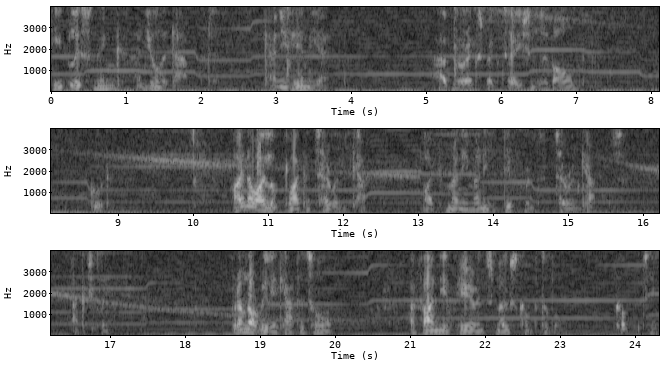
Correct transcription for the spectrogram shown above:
Keep listening and you'll adapt. Can you hear me yet? Have your expectations evolved? Good. I know I look like a Terran cat, like many, many different Terran cats, actually. But I'm not really a cat at all. I find the appearance most comfortable, comforting,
